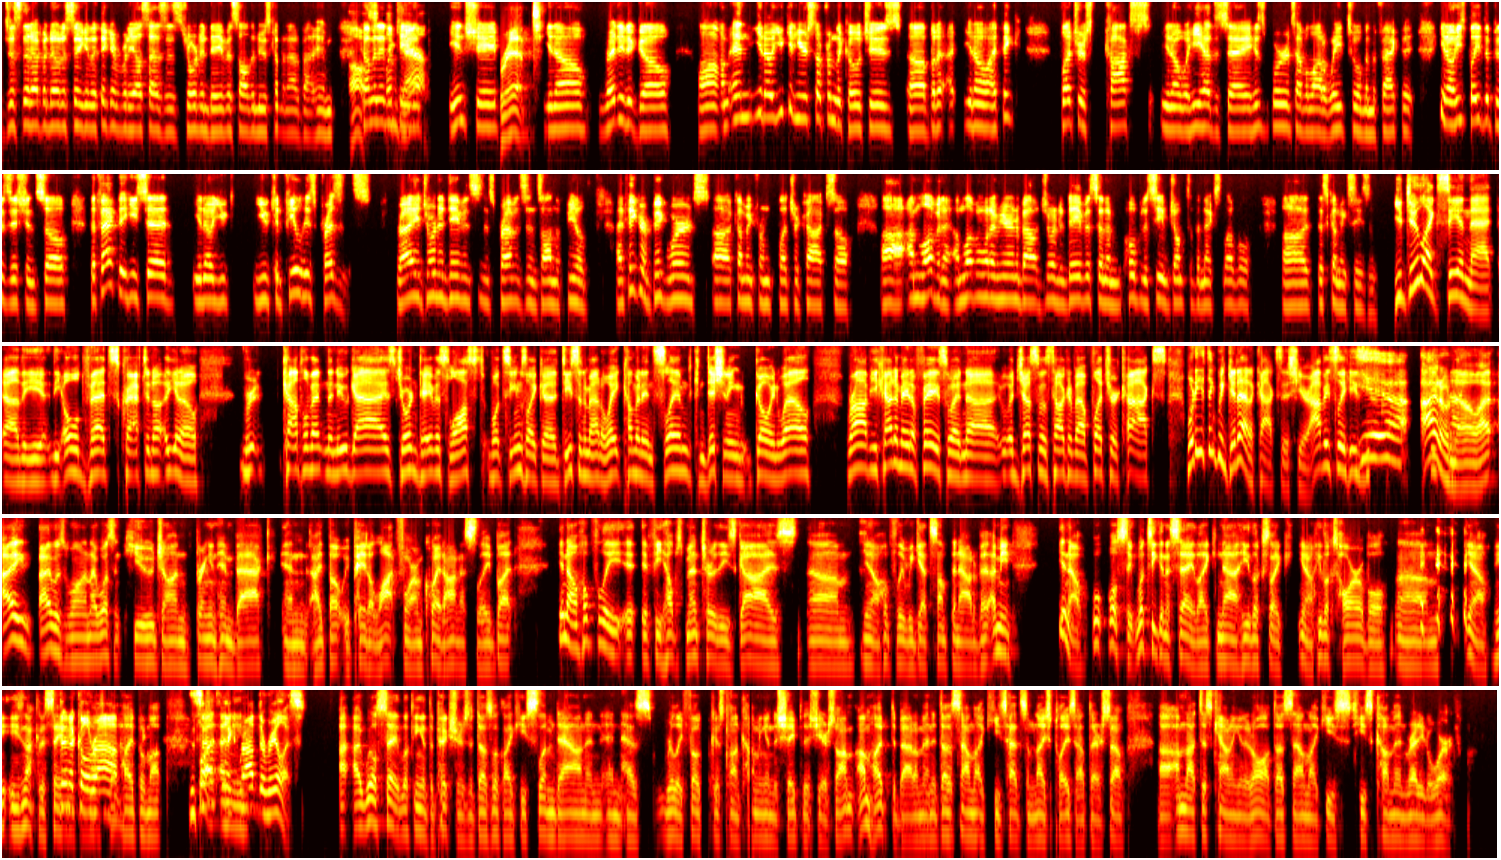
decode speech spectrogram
just that I've been noticing, and I think everybody else has, is Jordan Davis. All the news coming out about him oh, coming into camp down. in shape, ripped, you know, ready to go. Um, and you know, you can hear stuff from the coaches, uh, but uh, you know, I think Fletcher's Cox, you know, what he had to say, his words have a lot of weight to him. And the fact that, you know, he's played the position. So the fact that he said, you know, you, you can feel his presence, right? Jordan Davis's presence on the field, I think are big words uh, coming from Fletcher Cox. So uh, I'm loving it. I'm loving what I'm hearing about Jordan Davis, and I'm hoping to see him jump to the next level uh, this coming season. You do like seeing that uh, the the old vets crafting, uh, you know, re- complimenting the new guys. Jordan Davis lost what seems like a decent amount of weight, coming in slimmed, conditioning going well. Rob, you kind of made a face when uh, when Justin was talking about Fletcher Cox. What do you think we get out of Cox this year? Obviously, he's yeah. I don't not- know. I, I I was one. I wasn't huge on bringing him back, and I thought we paid a lot for him, quite honestly. But you know, hopefully, if he helps mentor these guys, um, you know, hopefully we get something out of it. I mean, you know, we'll, we'll see. What's he going to say? Like, nah, he looks like, you know, he looks horrible. Um, you know, he, he's not going to say cynical Rob. hype him up. This but, sounds like mean, Rob the realist. I, I, will say, looking at the pictures, it does look like he slimmed down and and has really focused on coming into shape this year. So I'm I'm hyped about him, and it does sound like he's had some nice plays out there. So uh, I'm not discounting it at all. It does sound like he's he's come in ready to work.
